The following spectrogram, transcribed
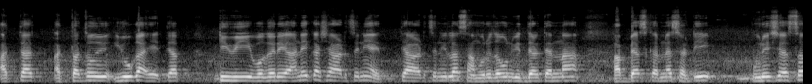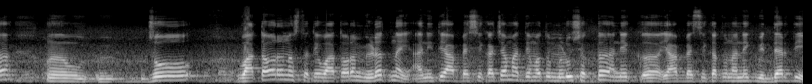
आत्ता आत्ता जो युग आहे त्यात टी व्ही वगैरे अनेक अशा अडचणी आहेत. त्या अडचणीला सामोरं जाऊन विद्यार्थ्यांना अभ्यास करण्यासाठी पुरेसे असं जो वातावरण असतं ते वातावरण मिळत नाही आणि ते अभ्यासिकाच्या माध्यमातून मिळू शकतं. अनेक या अभ्यासिकातून अनेक विद्यार्थी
